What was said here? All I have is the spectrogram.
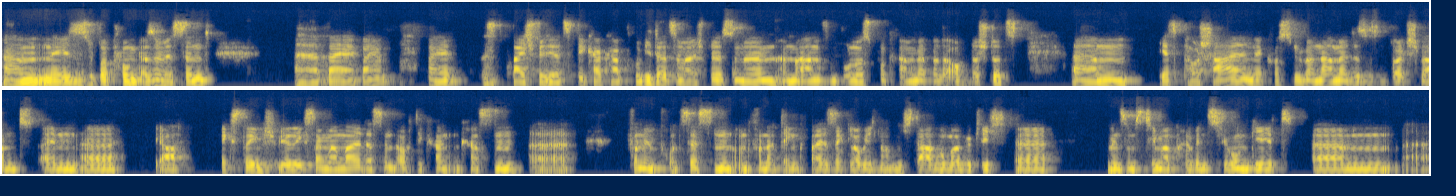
Ähm, nee, das ist ein super Punkt. Also wir sind äh, bei, bei, bei das Beispiel jetzt BKK Provita zum Beispiel, ist im, im Rahmen vom Bonusprogramm, wird man da auch unterstützt. Ähm, jetzt pauschal eine Kostenübernahme, das ist in Deutschland ein äh, ja, extrem schwierig, sagen wir mal. Das sind auch die Krankenkassen äh, von den Prozessen und von der Denkweise, glaube ich, noch nicht da, wo man wirklich, äh, wenn es ums Thema Prävention geht, ähm, äh,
